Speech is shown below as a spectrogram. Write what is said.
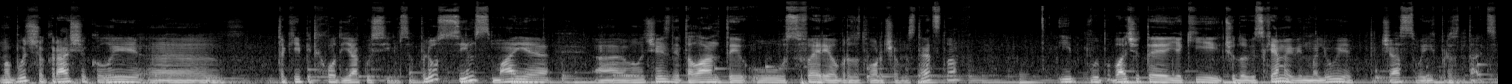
Мабуть, що краще, коли е, такий підход, як у Сімса. Плюс Сімс має е, величезні таланти у сфері образотворчого мистецтва. І ви побачите, які чудові схеми він малює під час своїх презентацій.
